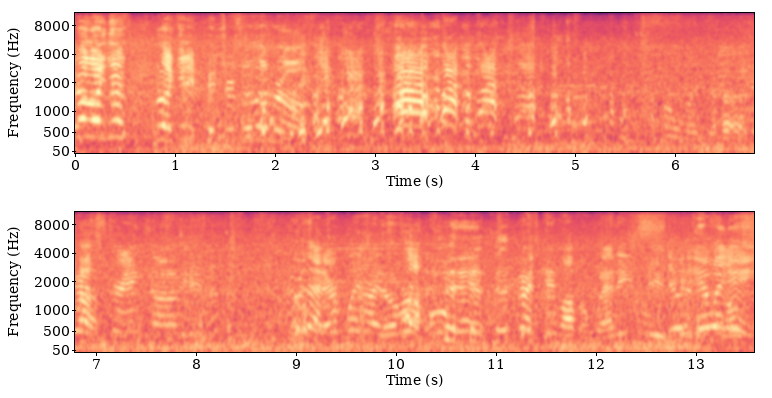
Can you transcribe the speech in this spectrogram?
Not like this. We're like getting pictures with them. We're oh my god. You got strings out here. Look at that airplane right over. Oh, man. You guys came off a wedding. Dude, Dude, you it are went so eight.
